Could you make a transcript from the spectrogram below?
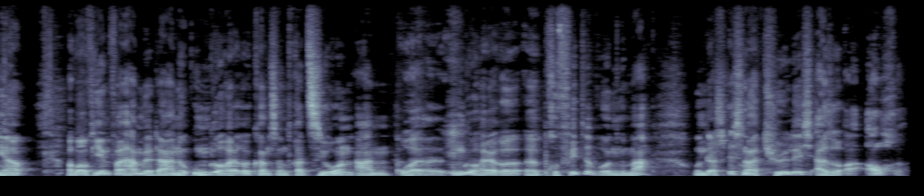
Ja, aber auf jeden Fall haben wir da eine ungeheure Konzentration an, oder ungeheure äh, Profite wurden gemacht. Und das ist natürlich, also auch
